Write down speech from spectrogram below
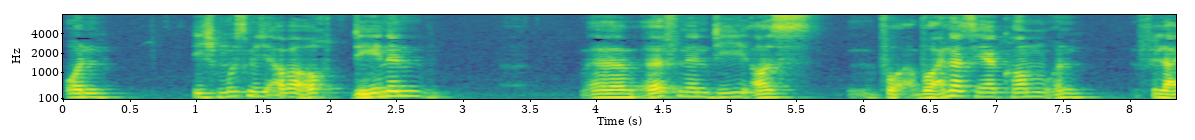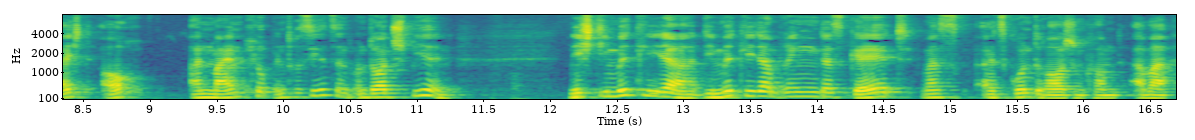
und ich muss mich aber auch denen äh, öffnen, die aus wo, woanders herkommen und vielleicht auch an meinem Club interessiert sind und dort spielen. Nicht die Mitglieder. Die Mitglieder bringen das Geld, was als Grundrauschen kommt, aber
